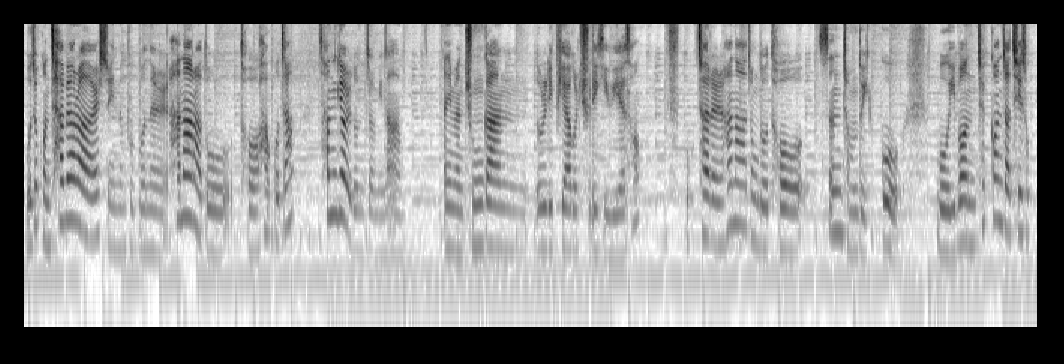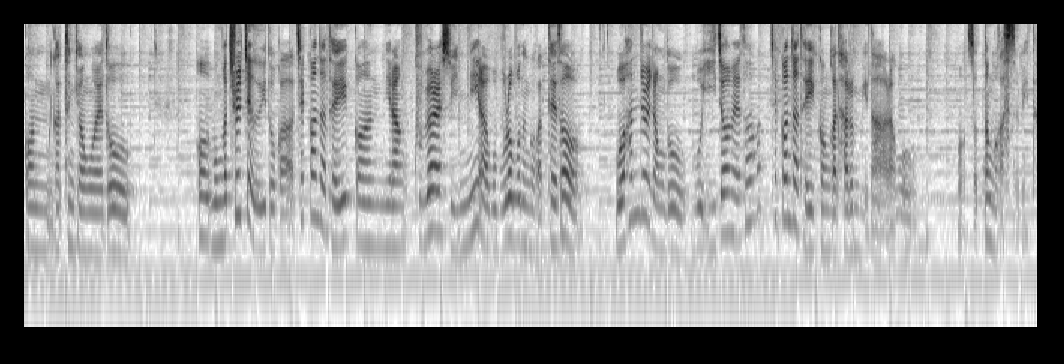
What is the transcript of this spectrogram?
무조건 차별화할 수 있는 부분을 하나라도 더 하고자 선결 논점이나 아니면 중간 논리 비약을 줄이기 위해서 목차를 하나 정도 더 쓴 점도 있고 뭐 이번 채권자 취소권 같은 경우에도 어, 뭔가 출제 의도가 채권자 대위권이랑 구별할 수 있니? 라고 물어보는 것 같아서 뭐 한 줄 정도 뭐 이 점에서 채권자 대위권과 다릅니다 라고 뭐 썼던 것 같습니다.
